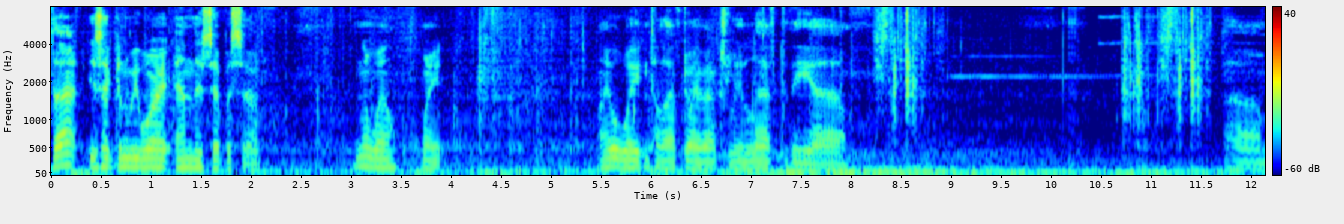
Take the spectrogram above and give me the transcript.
That is going to be where I end this episode. No, well, wait. I will wait until after I've actually left the, uh... Um,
